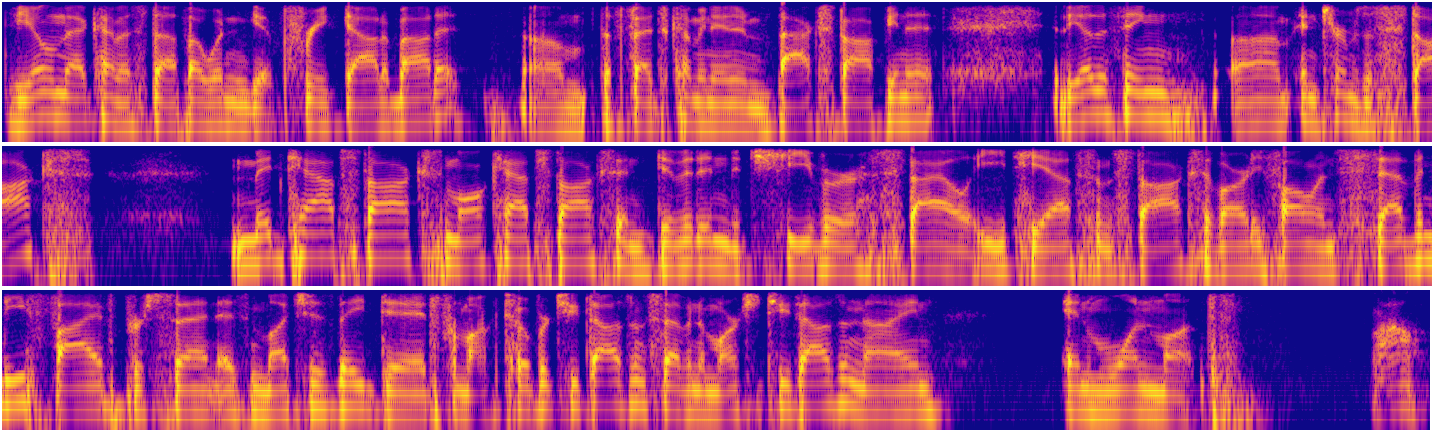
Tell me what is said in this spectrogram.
if you own that kind of stuff, I wouldn't get freaked out about it. Um, the Fed's coming in and backstopping it. The other thing um, in terms of stocks. Mid cap stocks, small cap stocks, and dividend achiever style ETFs and stocks have already fallen 75% as much as they did from October 2007 to March of 2009 in one month. Wow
